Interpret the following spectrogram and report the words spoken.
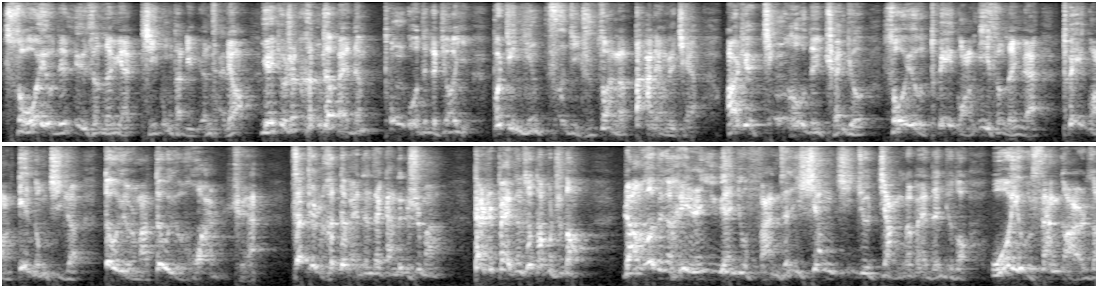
所有的绿色能源提供它的原材料，也就是亨特拜登通过这个交易，不仅仅自己是赚了大量的钱，而且今后的全球所有推广绿色能源、推广电动汽车都有什么都有话语权。这就是亨特拜登在干这个事吗？但是拜登说他不知道，然后这个黑人议员就反唇相讥，就讲了拜登就说：“我有三个儿子，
